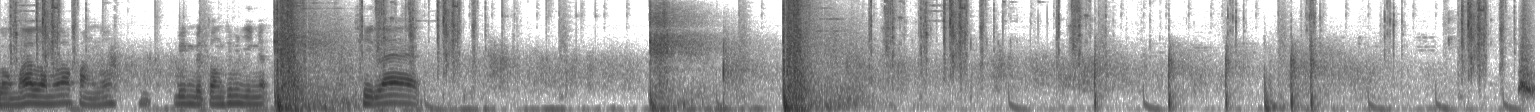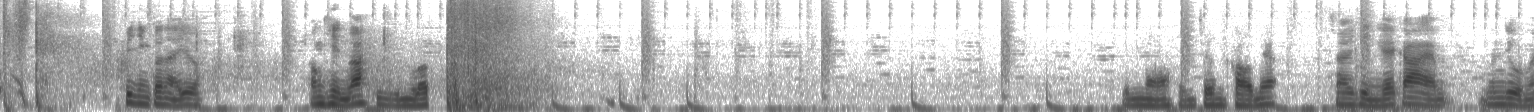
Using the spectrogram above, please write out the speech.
ลงมาลงมาแล้วฝั่งนู้นวิ่งไปตรงที่มันยิงกันทีแรก พี่ยิงตัวไหนอยู่ตรงหินปะที่ยิงรถเป็นไงผมเชิญเขาเนี้ยใช่หินใกล้ๆอะมันอยู่ไหม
